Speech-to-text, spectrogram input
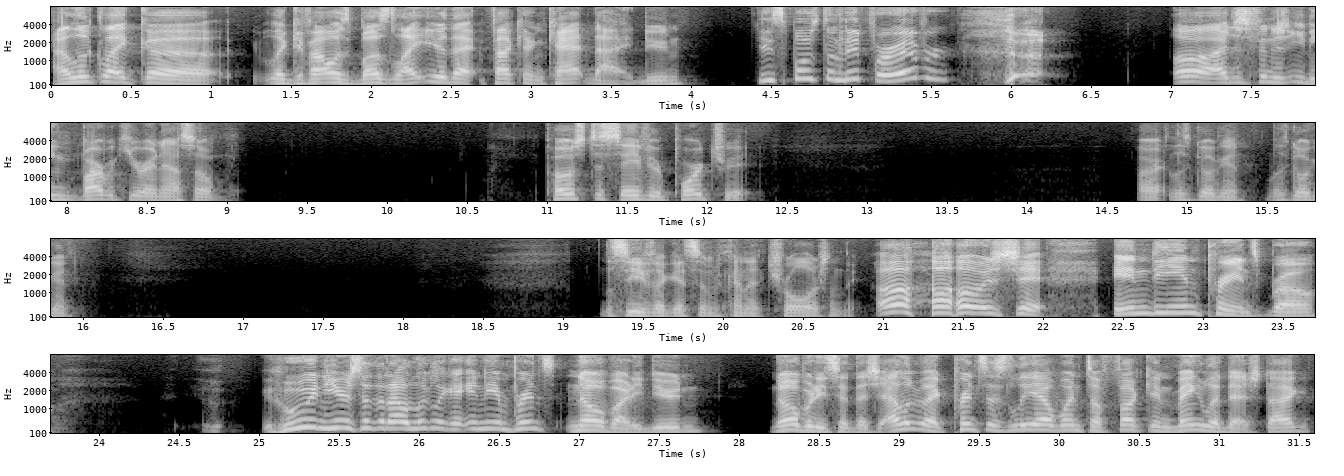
I look like uh like if I was Buzz Lightyear, that fucking cat died, dude. He's supposed to live forever. oh, I just finished eating barbecue right now, so Post to save your portrait. All right, let's go again. Let's go again. Let's see if I get some kind of troll or something. Oh shit. Indian Prince, bro. Who in here said that I would look like an Indian prince? Nobody, dude. Nobody said that shit. I look like Princess Leia went to fucking Bangladesh, dog.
